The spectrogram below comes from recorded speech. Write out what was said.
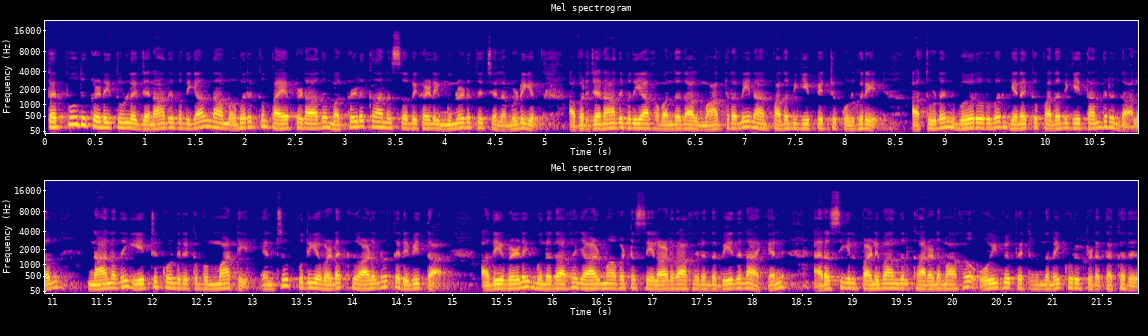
தற்போது கிடைத்துள்ள ஜனாதிபதியால் நாம் எவருக்கும் பயப்படாத மக்களுக்கான சேவைகளை முன்னெடுத்துச் செல்ல முடியும். அவர் ஜனாதிபதியாக வந்ததால் மாத்திரமே நான் பதவியை பெற்றுக் கொள்கிறேன். அத்துடன் வேறொருவர் எனக்கு பதவியை தந்திருந்தாலும் நான் அதை ஏற்றுக்கொண்டிருக்கவும் மாட்டேன் என்று புதிய வடக்கு ஆளுநர் தெரிவித்தார். அதேவேளை முன்னதாக யாழ் மாவட்ட செயலாளராக இருந்த வேதநாயகன் அரசியல் பழிவாங்கல் காரணமாக ஓய்வு பெற்றிருந்தமை குறிப்பிடத்தக்கது.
